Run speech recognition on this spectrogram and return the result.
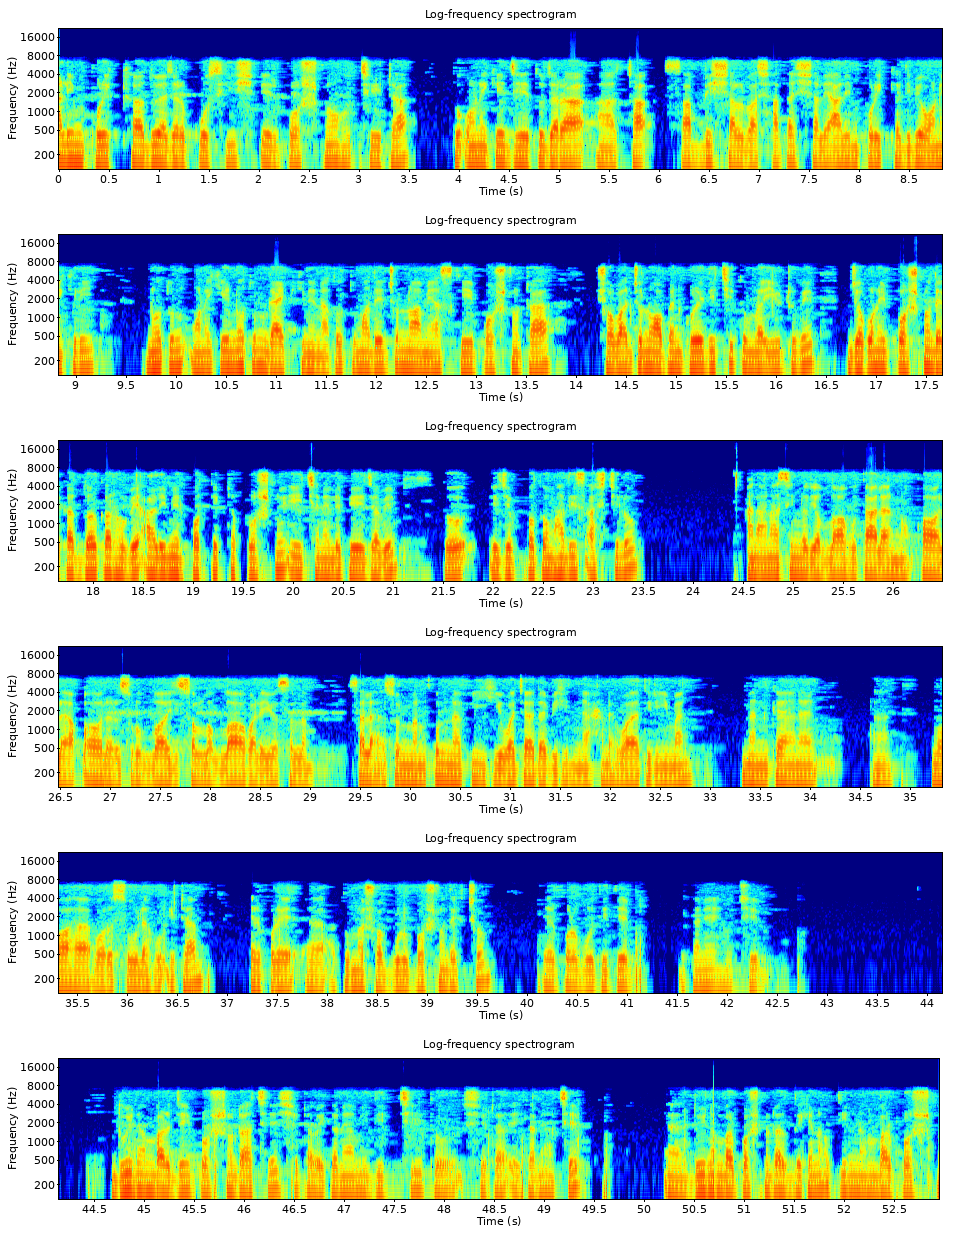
আলিম পরীক্ষা দুই হাজার পঁচিশ এর প্রশ্ন হচ্ছে এটা। তো অনেকে যেহেতু যারা ছাব্বিশ সাল বা সাতাশ সালে আলিম পরীক্ষা দিবে, অনেকেরই নতুন, অনেকেই নতুন গাইড কিনে না। তো তোমাদের জন্য আমি আজকে প্রশ্নটা সবার জন্য ওপেন করে দিচ্ছি। তোমরা ইউটিউবে যখন এই প্রশ্ন দেখার দরকার হবে, আলিমের প্রত্যেকটা প্রশ্ন এই চ্যানেলে পেয়ে যাবে। তো এই যে প্রথম হাদিস আসছিল عن أنس رضي الله تعالى عنه قال قال رسول الله صلى الله عليه وسلم ثلاث من كنا فيه وجاد بهن حلوات الإيمان من كان الله ورسوله এটা এরপরে তোমরা সবগুলো প্রশ্ন দেখছো এর পরবর্তীতে এখানে হচ্ছে দুই নাম্বার যেই প্রশ্নটা আছে সেটাও এখানে আমি দিচ্ছি তো সেটা এখানে আছে দুই নাম্বার প্রশ্নটা দেখে নাও তিন নাম্বার প্রশ্ন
